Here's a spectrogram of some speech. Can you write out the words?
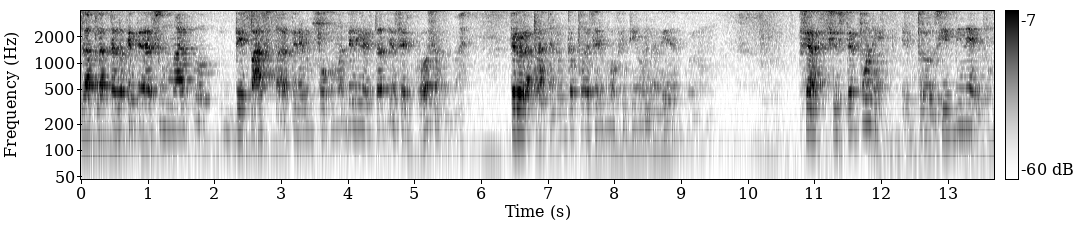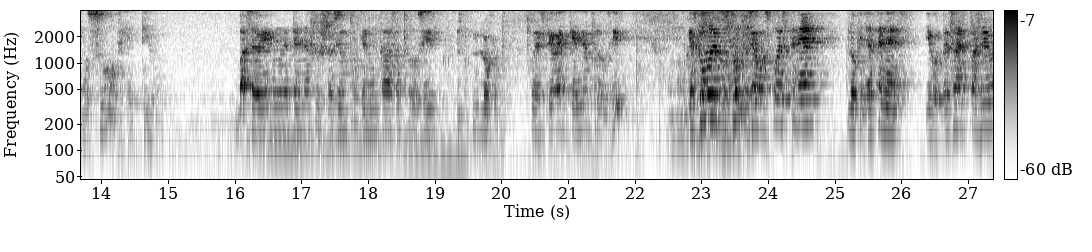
La plata lo que te da es un marco de paz para tener un poco más de libertad de hacer cosas. ¿no? Pero la plata nunca puede ser un objetivo en la vida. ¿no? O sea, si usted pone el producir dinero como su objetivo, vas a vivir en una eterna frustración porque nunca vas a producir lo que pudiste haber querido producir. Es como una costumbre, o sea, vos puedes tener lo que ya tenés y volvés a ver para arriba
